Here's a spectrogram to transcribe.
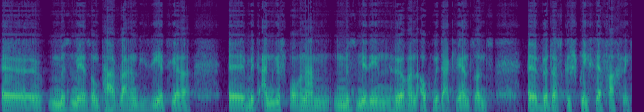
äh, müssen wir so ein paar Sachen, die Sie jetzt hier äh, mit angesprochen haben, müssen wir den Hörern auch mit erklären, sonst äh, wird das Gespräch sehr fachlich.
